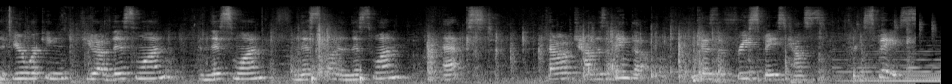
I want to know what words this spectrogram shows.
if you're working, if you have this one, and this one, and this one, and this one, X, that would count as a bingo, because the free space counts as free space.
